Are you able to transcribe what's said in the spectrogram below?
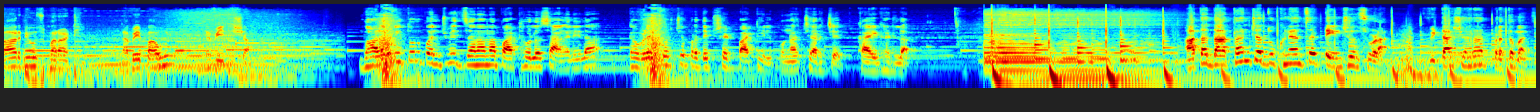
स्टार न्यूज मराठी. नवे पाऊल नवी दिशा. भाळवणीतून पंचवीस जणांना पाठवलं सांगलीला. ढवळेश्वरचे प्रदीप शेठ पाटील पुन्हा चर्चेत. काय घडलं? आता दातांच्या दुखण्याचं टेन्शन सोडा. विटा शहरात प्रथमच.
